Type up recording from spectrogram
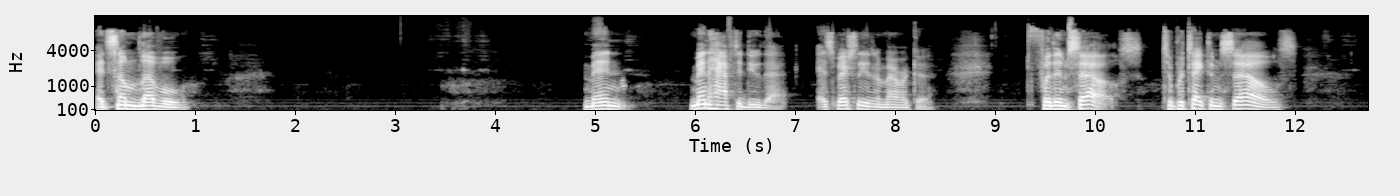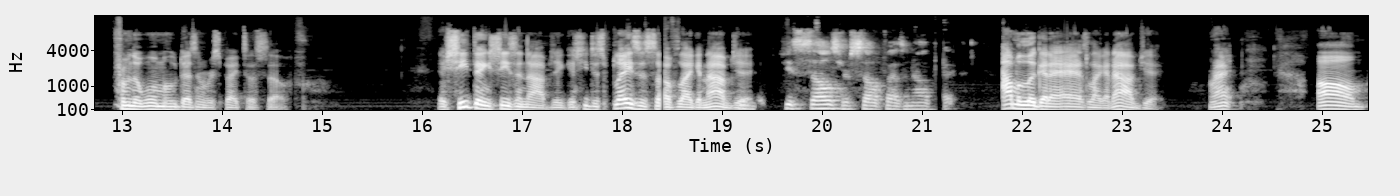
at some level men men have to do that, especially in America, for themselves to protect themselves from the woman who doesn't respect herself. If she thinks she's an object and she displays herself like an object, she sells herself as an object I'm gonna look at her ass like an object, right? Um,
